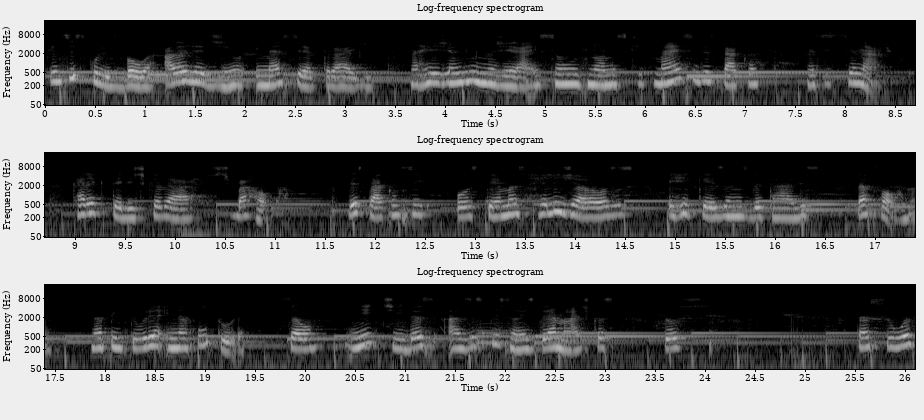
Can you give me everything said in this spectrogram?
Francisco Lisboa, Alejadinho e Mestre Atraide, na região de Minas Gerais, são os nomes que mais se destacam nesse cenário. Característica da arte barroca. Destacam-se os temas religiosos e riqueza nos detalhes da forma, na pintura e na cultura. São nítidas as expressões dramáticas dos, das suas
